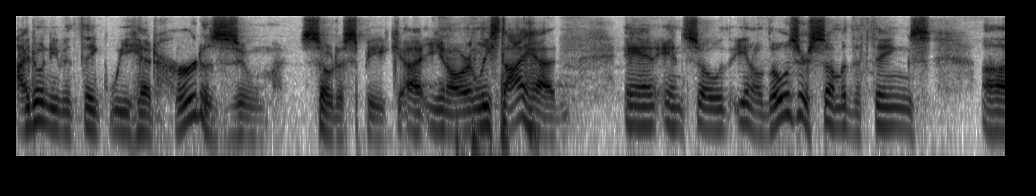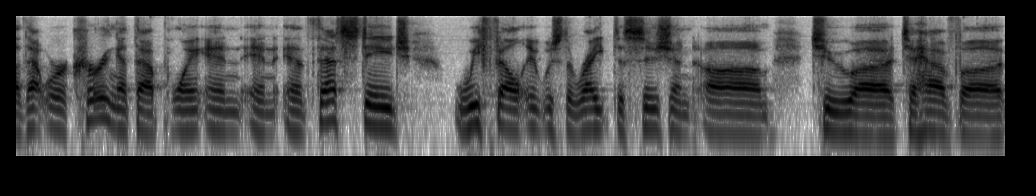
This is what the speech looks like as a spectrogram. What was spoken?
I don't even think we had heard of Zoom, so to speak, uh, you know, or at least I had. And, and so, you know, those are some of the things uh, that were occurring at that point. And, and, and at that stage, we felt it was the right decision um, to, uh, to have uh,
